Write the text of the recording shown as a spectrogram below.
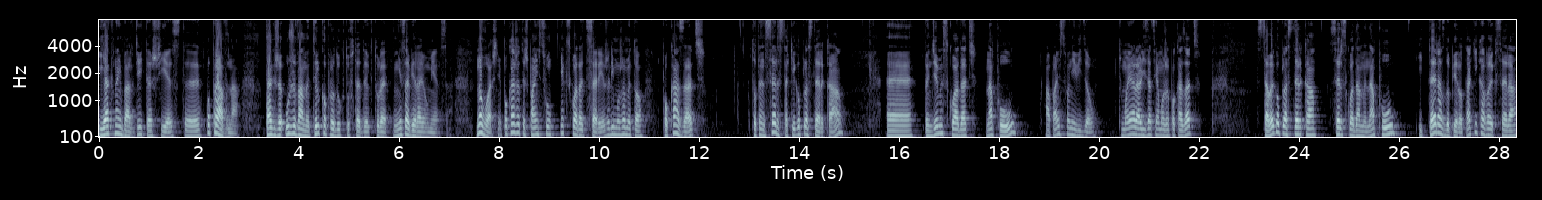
jak najbardziej też jest e, poprawna. Także używamy tylko produktów wtedy, które nie zawierają mięsa. No właśnie, pokażę też Państwu, jak składać ser. Jeżeli możemy to pokazać, to ten ser z takiego plasterka e, będziemy składać na pół, a Państwo nie widzą. Czy moja realizacja może pokazać? Z całego plasterka ser składamy na pół i teraz dopiero taki kawałek sera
